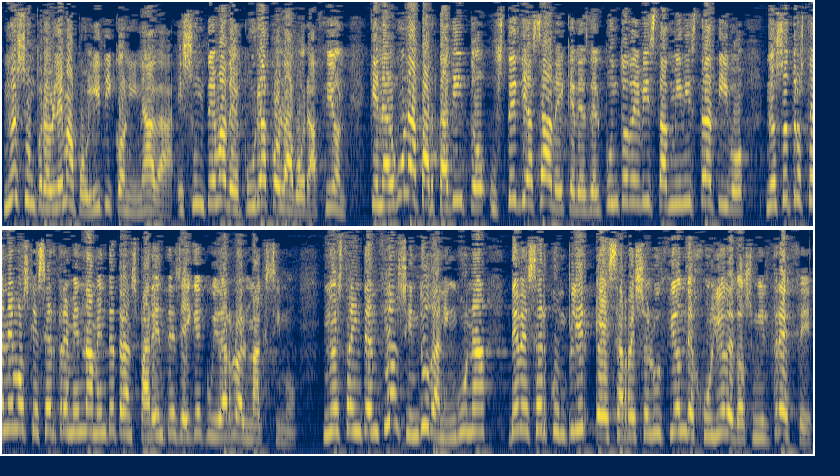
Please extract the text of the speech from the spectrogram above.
No es un problema político ni nada, es un tema de pura colaboración, que en algún apartadito usted ya sabe que desde el punto de vista administrativo nosotros tenemos que ser tremendamente transparentes y hay que cuidarlo al máximo. Nuestra intención, sin duda ninguna, debe ser cumplir esa resolución de julio de 2013.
